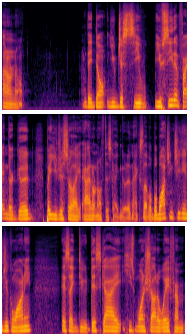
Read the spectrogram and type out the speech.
I don't know. They don't. You just see you see them fighting. They're good, but you just are like, I don't know if this guy can go to the next level. But watching Chidi Njokuani, it's like, dude, this guy, he's one shot away from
